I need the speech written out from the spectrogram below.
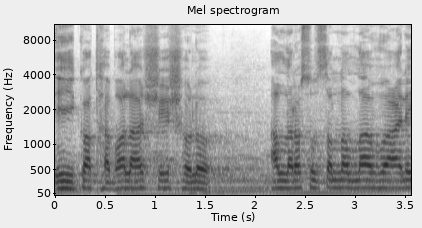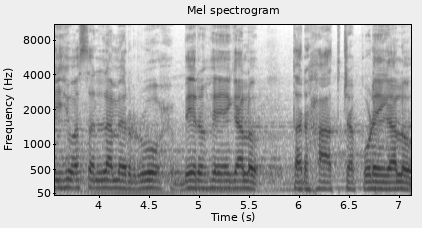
এই কথা বলা শেষ হলো। আল্লাহ রসুল সাল্লাহ আলহি ওয়াসাল্লামের রুহ বের হয়ে গেল, তার হাতটা পড়ে গেল।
